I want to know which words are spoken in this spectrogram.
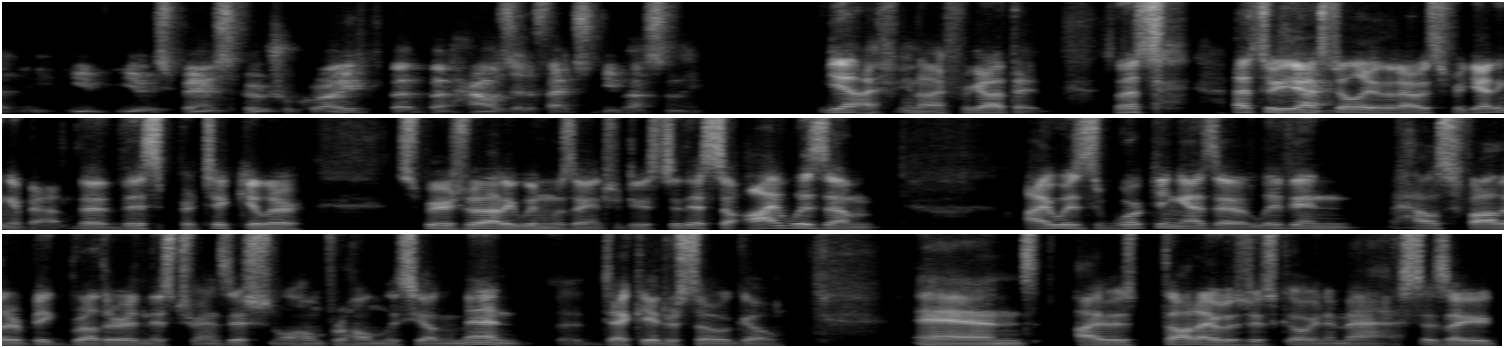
uh, you you experienced spiritual growth, but but how has it affected you personally? Yeah, you know, I forgot that. So that's that's what you asked earlier that I was forgetting about the, this particular spirituality. When was I introduced to this? So I was um I was working as a live in house father, big brother in this transitional home for homeless young men a decade or so ago. And I was thought I was just going to mass as I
